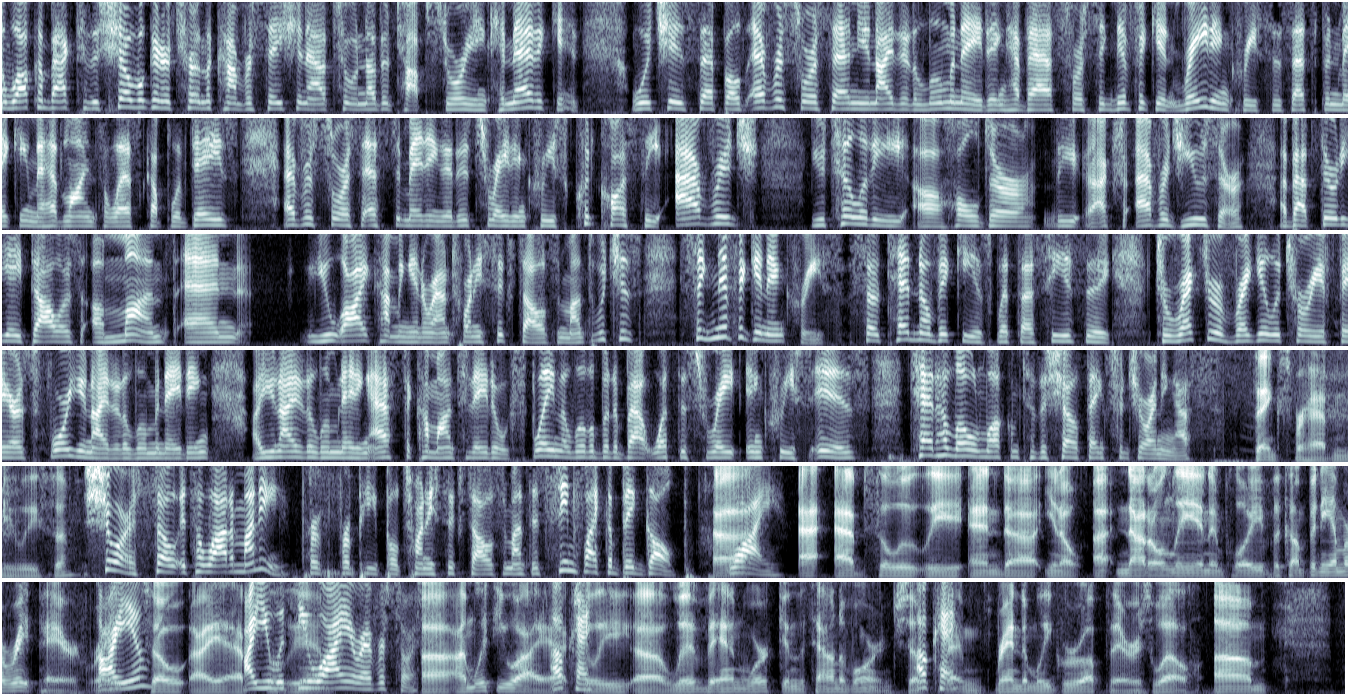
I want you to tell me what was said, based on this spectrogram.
And welcome back to the show. We're going to turn the conversation out to another top story in Connecticut, which is that both Eversource and United Illuminating have asked for significant rate increases. That's been making the headlines the last couple of days. Eversource estimating that its rate increase could cost the average utility uh, holder, the actual average user, about $38 a month. And UI coming in around $26 a month, which is significant increase. So Ted Novicki is with us. He is the Director of Regulatory Affairs for United Illuminating. Uh, United Illuminating asked to come on today to explain a little bit about what this rate increase is. Ted, hello and welcome to the show. Thanks for joining us. Thanks for having me, Lisa. Sure. So it's a lot of money per, for people, $26 a month. It seems like a big gulp. Uh, Why? A- absolutely. And, uh, you know, uh, not only an employee of the company, I'm a ratepayer. Right? Are you? So I Are you with am. UI or Eversource? Uh, I'm with UI. I Okay. actually uh, live and work in the town of Orange. So Okay. I randomly grew up there as well. Um,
